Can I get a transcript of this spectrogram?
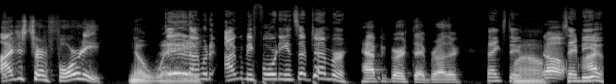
I just turned 40. No way. Dude, I'm gonna I'm gonna be 40 in September. Happy birthday, brother. Thanks, dude. Wow. No, Same to I, you.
